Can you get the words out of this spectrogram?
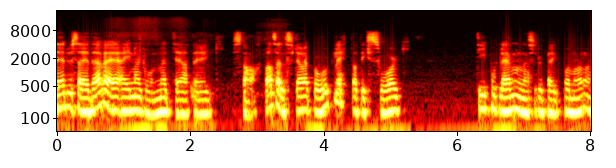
det, du sier der, er en av grunnene til at jeg starta selskapet òg litt. At jeg så de problemene som du peker på nå. da.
